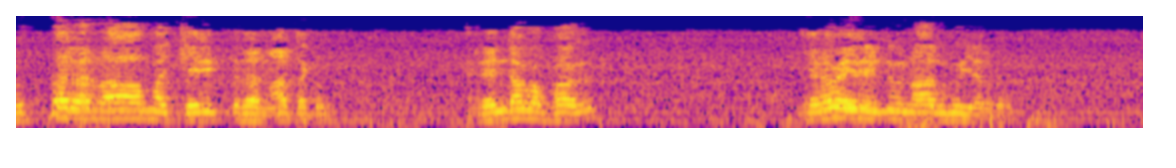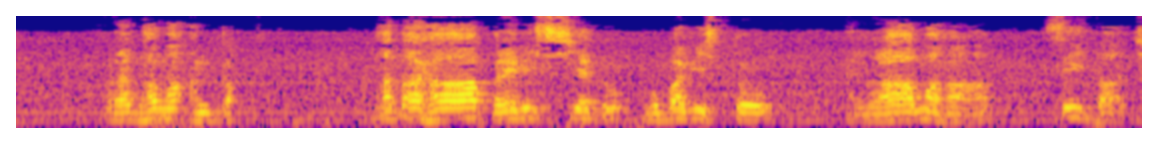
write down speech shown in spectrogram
ఉత్తర రామ చరిత్ర నాటకం. రెండవ భాగం. ఇరవై రెండు నాలుగు ఇరవై. ప్రథమ అంకం. తత ప్రవిశ్యతు ఉపవిష్టో రామ సీతాచ్.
